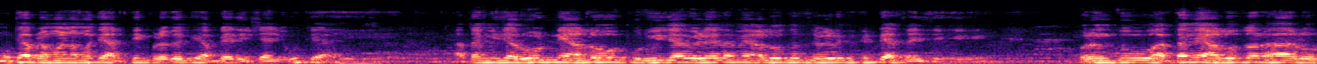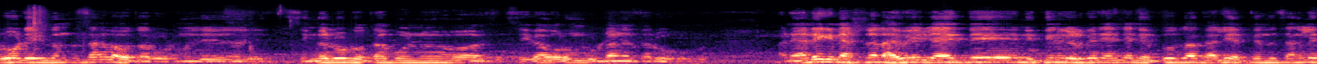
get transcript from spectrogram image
मोठ्या प्रमाणामध्ये आर्थिक प्रगती आपल्या देशाची होते आहे. आता मी ज्या रोडने आलो पूर्वीच्या वेळेला मी आलो तर सगळे खड्डे असायचे परंतु आता मी आलो तर हा रोड एकदम चांगला होता रोड. म्हणजे सिंगल रोड होता पण अं, शेगावरून बुलढाण्याचा रोड. आणि अनेक नॅशनल हायवे जे आहेत ते नितीन गडकरी यांच्या नेतृत्वाखाली अत्यंत चांगले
